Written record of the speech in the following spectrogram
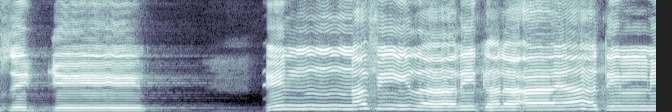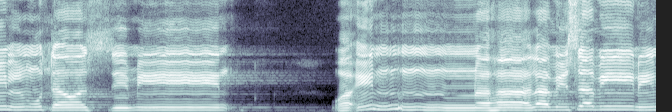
سجين إن في ذلك لآيات للمتوسمين وإنها لبسبيل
